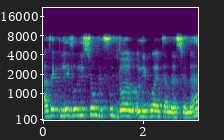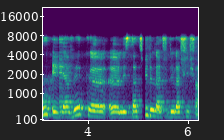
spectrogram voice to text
avec l'évolution du football au niveau international et avec euh, les statuts de la, de la FIFA.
